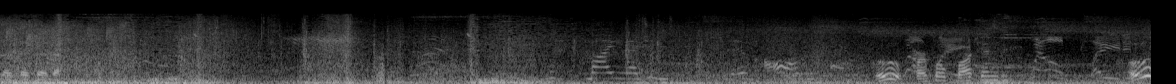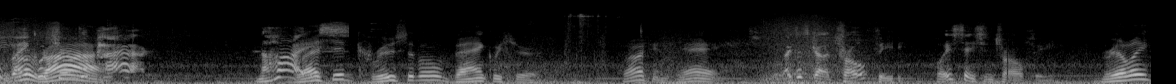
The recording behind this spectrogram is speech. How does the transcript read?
go, Ooh, purple fucking. Ooh, Vanquisher right. the pack. Nice. Blessed Crucible Vanquisher. Fucking hey. I just got a trophy. PlayStation trophy. Really?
